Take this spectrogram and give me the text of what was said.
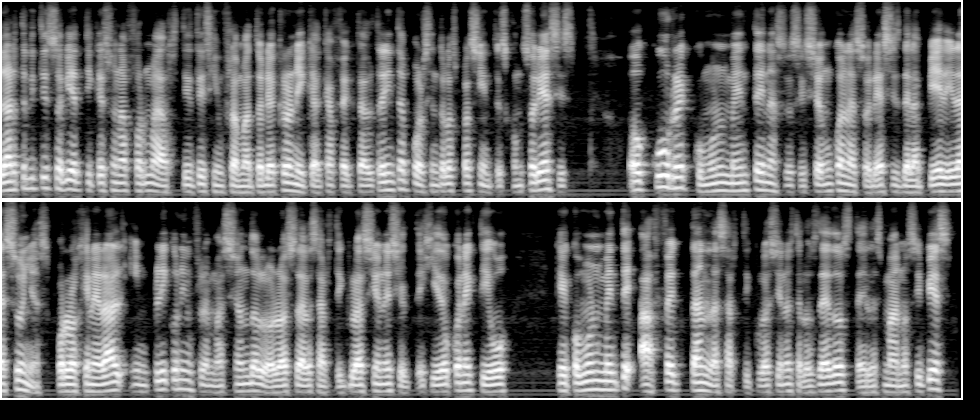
La artritis psoriática es una forma de artritis inflamatoria crónica que afecta al 30% de los pacientes con psoriasis. Ocurre comúnmente en asociación con la psoriasis de la piel y las uñas. Por lo general implica una inflamación dolorosa de las articulaciones y el tejido conectivo que comúnmente afectan las articulaciones de los dedos, de las manos y pies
